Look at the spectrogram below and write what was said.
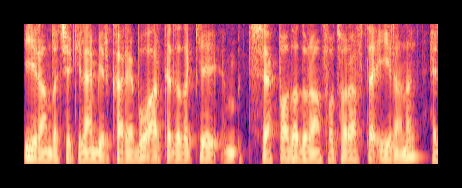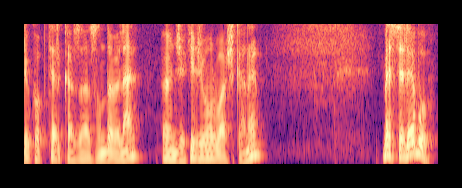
İran'da çekilen bir kare bu. Arkadaki sehpada duran fotoğrafta İran'ın helikopter kazasında ölen önceki cumhurbaşkanı. Mesele bu.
